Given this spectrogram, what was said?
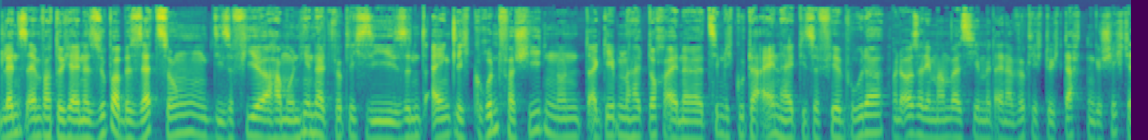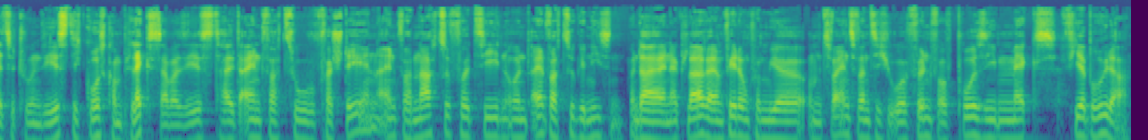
Glänzt einfach durch eine super Besetzung. Diese vier harmonieren halt wirklich. Sie sind eigentlich grundverschieden und ergeben halt doch eine ziemlich gute Einheit, diese vier Brüder. Und außerdem haben wir es hier mit einer wirklich durchdachten Geschichte zu tun. Sie ist nicht groß komplex, aber sie ist halt einfach zu verstehen, einfach nachzuvollziehen und einfach zu genießen. Von daher eine klare Empfehlung von mir um 22.05 Uhr auf Pro7 Max. Vier Brüder.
